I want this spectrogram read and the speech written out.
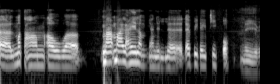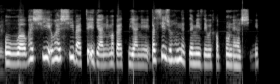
آه، المطعم أو آه، مع مع العالم يعني الافري داي بيبل وهالشيء وهالشيء بعتقد يعني ما بعت يعني بس يجوا هن تلاميذي ويخبروني هالشيء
